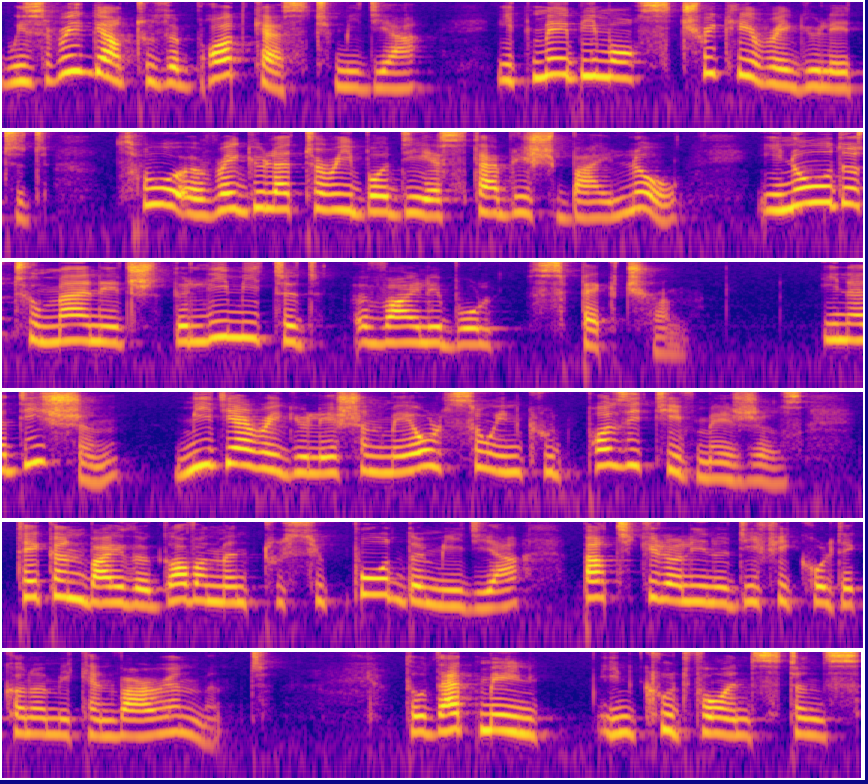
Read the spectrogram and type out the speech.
With regard to the broadcast media, it may be more strictly regulated through a regulatory body established by law in order to manage the limited available spectrum. In addition, media regulation may also include positive measures taken by the government to support the media, particularly in a difficult economic environment. So that may include, for instance,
